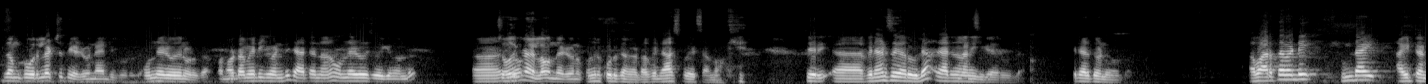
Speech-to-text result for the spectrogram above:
ഇത് നമുക്ക് ഒരു ലക്ഷത്തി എഴുപതിനായിരം രൂപ കൊടുക്കാം. ഒന്ന് എഴുപതിന് കൊടുക്കാം ഓട്ടോമാറ്റിക് വണ്ടി ടാറ്റ എന്നാണ് ഒന്ന് എഴുപത് ചോദിക്കുന്നുണ്ട് ചോദിക്കാനല്ല ഒന്ന് എഴുപത് കൊടുക്കാം കേട്ടോ. ലാസ്റ്റ് പ്രൈസ് ആണ്. ഓക്കെ ശരി. ഫിനാൻസ് കയറൂല. ടാറ്റ കയറില്ല ശരി അടുത്ത വണ്ടി നോക്കാം. അപ്പോൾ അടുത്ത വണ്ടി Hyundai I ten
